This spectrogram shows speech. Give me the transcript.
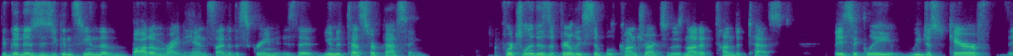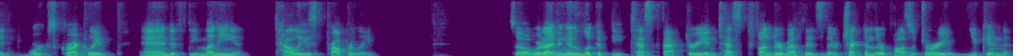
The good news is you can see in the bottom right-hand side of the screen is that unit tests are passing. Fortunately, this is a fairly simple contract, so there's not a ton to test. Basically, we just care if it works correctly and if the money tallies properly. So we're not even going to look at the test factory and test funder methods. They're checked in the repository. You can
